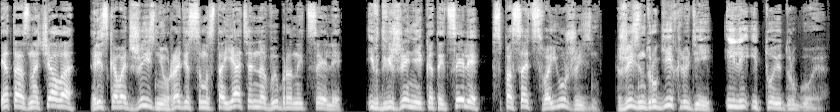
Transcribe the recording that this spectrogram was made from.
Это означало рисковать жизнью ради самостоятельно выбранной цели и в движении к этой цели спасать свою жизнь, жизнь других людей или и то, и другое.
